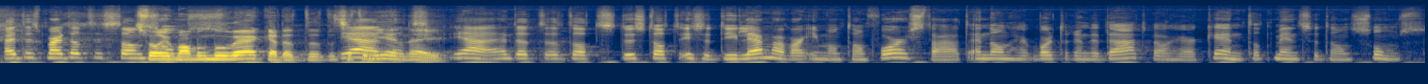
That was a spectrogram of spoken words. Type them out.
het is, maar dat is dan Sorry, soms, mam, ik moet werken. Dat, dat, dat zit er niet in. Nee. Ja, en dat, dat, dat, dus dat is het dilemma waar iemand dan voor staat. En dan her- wordt er inderdaad wel herkend dat mensen dan soms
